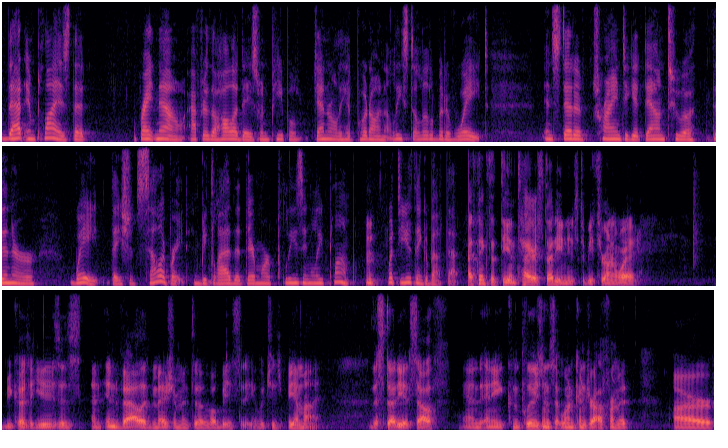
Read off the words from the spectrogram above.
That implies that right now, after the holidays, when people generally have put on at least a little bit of weight, instead of trying to get down to a thinner weight, they should celebrate and be glad that they're more pleasingly plump. Hmm. What do you think about that? I think that the entire study needs to be thrown away because it uses an invalid measurement of obesity, which is BMI. The study itself and any conclusions that one can draw from it are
